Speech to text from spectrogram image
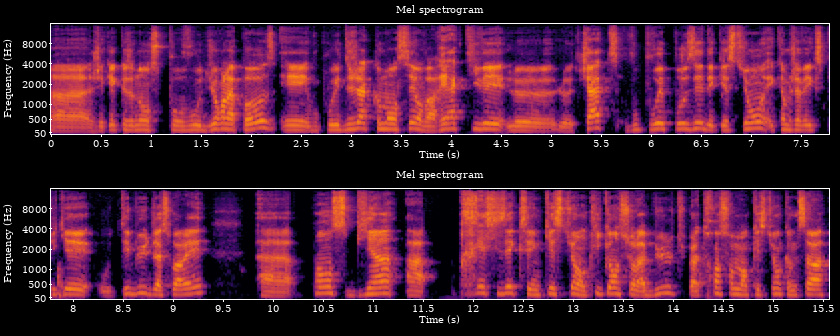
Euh, j'ai quelques annonces pour vous durant la pause et vous pouvez déjà commencer. On va réactiver le, chat. Vous pouvez poser des questions et comme j'avais expliqué au début de la soirée, euh, pense bien à préciser que c'est une question en cliquant sur la bulle. Tu peux la transformer en question comme ça.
